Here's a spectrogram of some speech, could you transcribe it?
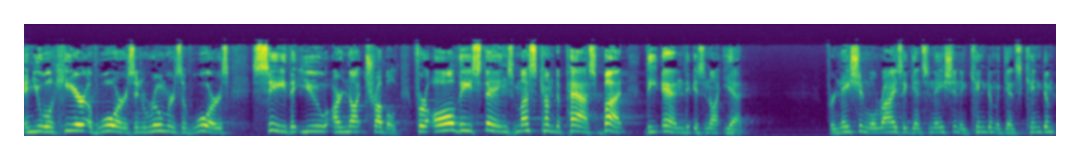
And you will hear of wars and rumors of wars. See that you are not troubled. For all these things must come to pass, but the end is not yet. For nation will rise against nation and kingdom against kingdom,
